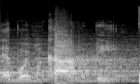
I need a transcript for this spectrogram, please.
That boy Makai on the beat.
